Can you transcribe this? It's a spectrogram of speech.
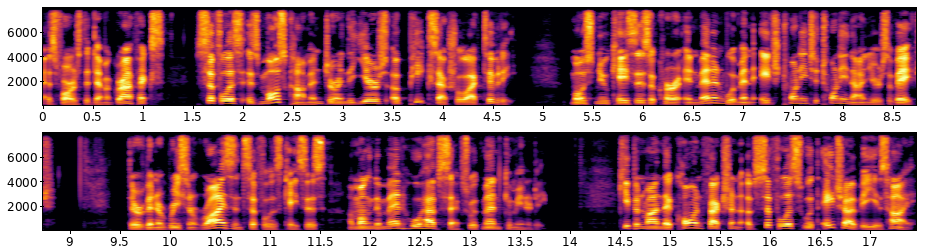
as far as the demographics, syphilis is most common during the years of peak sexual activity. Most new cases occur in men and women aged 20 to 29 years of age. There have been a recent rise in syphilis cases among the men who have sex with men community. Keep in mind that co infection of syphilis with HIV is high.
